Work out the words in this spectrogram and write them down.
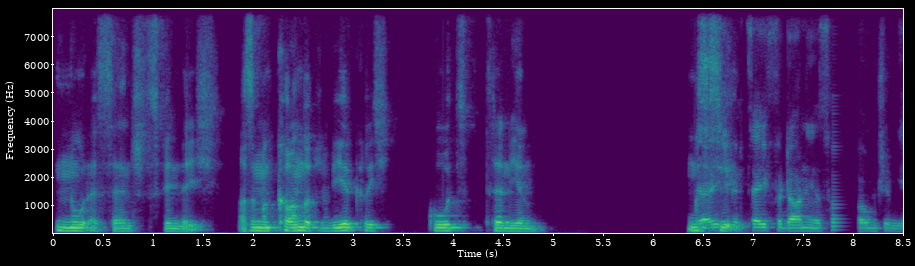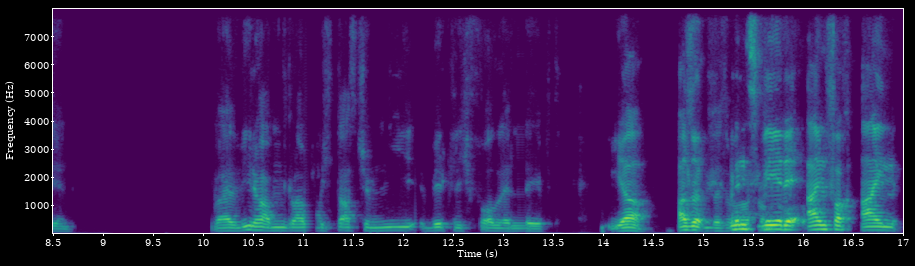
nur Essentials, finde ich. Also man kann dort wirklich gut trainieren. Muss Ja, ich, würde safe für Daniels Home-Gym gehen. Weil wir haben, glaube ich, das Gym nie wirklich voll erlebt. Ja, also wenn es wäre einfach ein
